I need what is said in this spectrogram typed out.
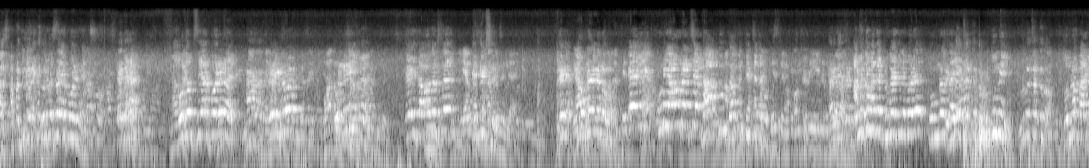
বাস আপনার দুজন এখানে শেয়ার করে নেই প্রথম শেয়ার করে নাই এই লোক উনি এই দাওয়াত আছে এই দেখছে এই আউট হয়ে গেল। এই উনি আউট আছে ধাপ ধাপ। আমি তোমাদের ঢুকাই দিলে পরে তোমরা যাই তুমি। তোমরা বাড়ি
